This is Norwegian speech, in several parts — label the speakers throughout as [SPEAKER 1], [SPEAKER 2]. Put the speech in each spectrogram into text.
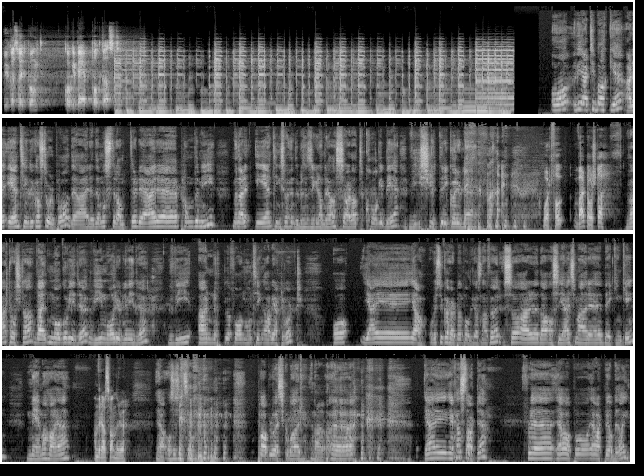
[SPEAKER 1] Ukas høydepunkt KGB podkast.
[SPEAKER 2] Og vi er tilbake. Er det én ting du kan stole på, det er demonstranter, det er eh, pandemi. Men er det én ting som er 100 sikkert, Andreas, så er det at KGB, vi slutter ikke å rulle.
[SPEAKER 3] Nei. I hvert fall hver torsdag.
[SPEAKER 2] Hver torsdag. Verden må gå videre. Vi må rulle videre. Vi er nødt til å få noen ting av hjertet vårt. Og jeg Ja, og hvis du ikke har hørt på den podkasten her før, så er det da altså jeg som er eh, Baking King. Med meg har jeg
[SPEAKER 3] Andreas Sanderud.
[SPEAKER 2] Ja, også kjent som Pablo Escobar. Nei da. Eh, jeg, jeg kan starte. For jeg, på, jeg har vært på jobb i dag.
